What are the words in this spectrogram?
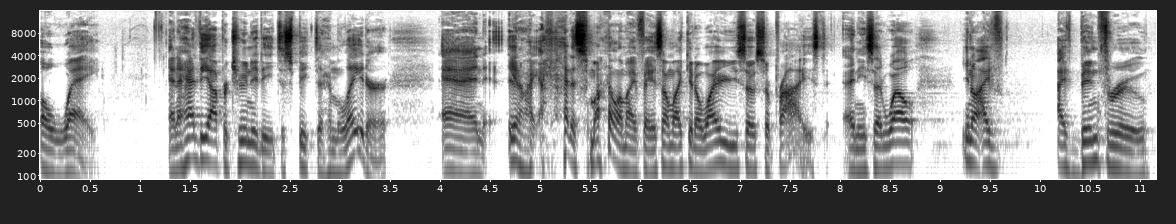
away. And I had the opportunity to speak to him later. And, you know, I, I had a smile on my face. I'm like, you know, why are you so surprised? And he said, well, you know, I've, I've been through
